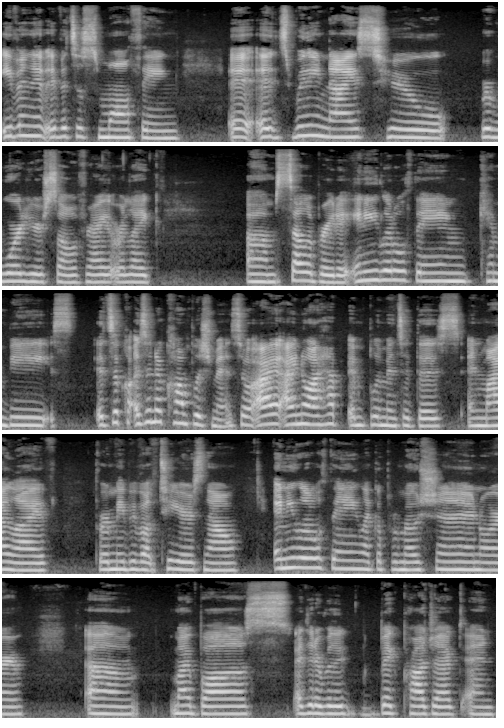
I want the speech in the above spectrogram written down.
even if, if it's a small thing, it, it's really nice to reward yourself, right? Or like um, celebrate it. Any little thing can be it's a it's an accomplishment. So I I know I have implemented this in my life for maybe about two years now. Any little thing like a promotion or um, my boss, I did a really big project and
